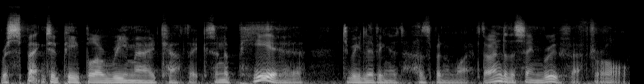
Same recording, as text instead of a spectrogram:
respected people are remarried Catholics and appear to be living as husband and wife. They're under the same roof, after all.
